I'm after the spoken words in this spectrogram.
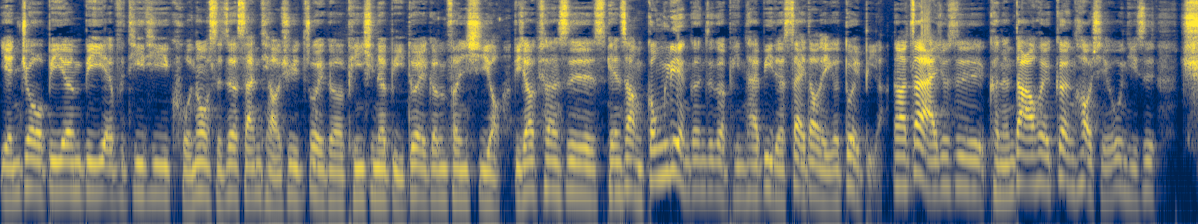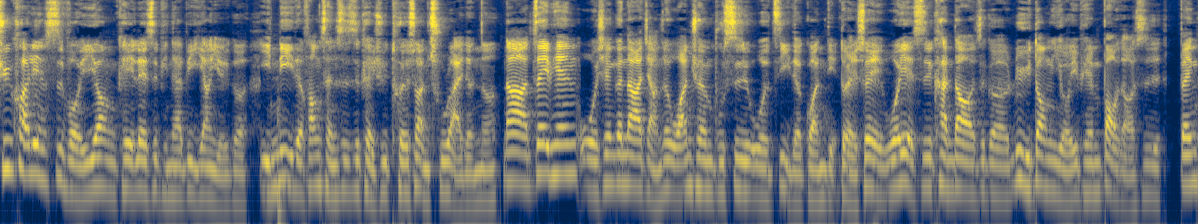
研究 BNB、FTT、Cronos 这三条去做一个平行的比对跟分析哦，比较算是偏上公链跟这个平台币的赛道的一个对比啊。那再来就是可能大家会更好奇的问题是，区块链是否一样可以类似平台币一样有一个盈利的方程式是可以去推算出来的呢？那这一篇我先跟大家讲，这完全不是我自己的观点，对，所以我也是看到这个律动有一篇报道是 Bank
